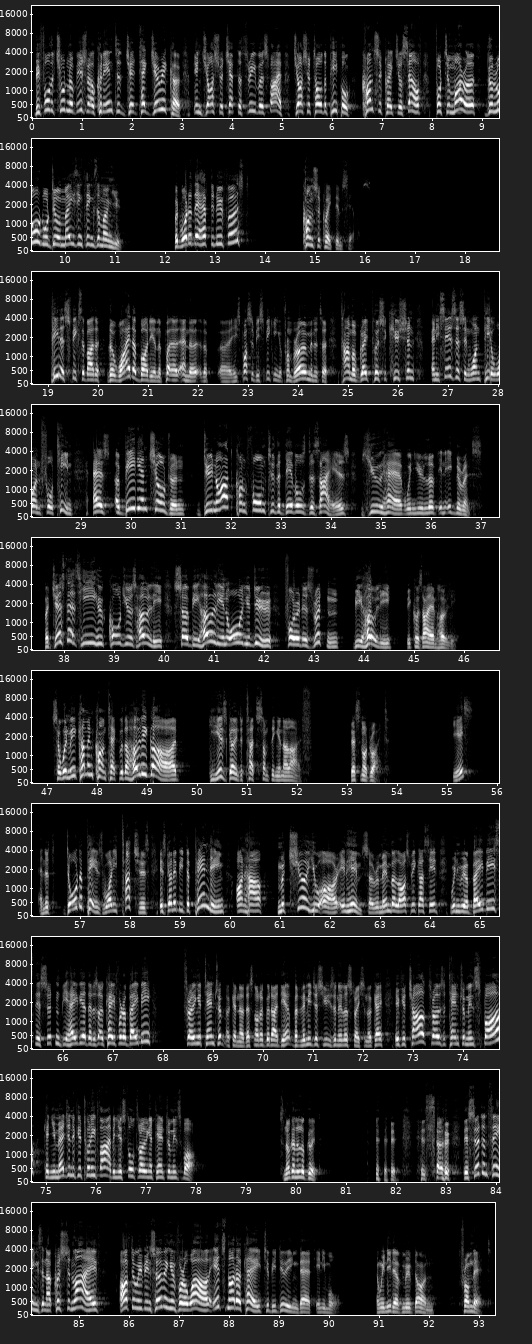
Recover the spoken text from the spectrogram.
Before the children of Israel could enter, take Jericho, in Joshua chapter 3, verse 5, Joshua told the people, Consecrate yourself, for tomorrow the Lord will do amazing things among you. But what did they have to do first? Consecrate themselves. Peter speaks about the wider body and the, uh, and the, the uh, he's possibly speaking from Rome and it's a time of great persecution. And he says this in 1 Peter 1.14, as obedient children, do not conform to the devil's desires you have when you lived in ignorance. But just as he who called you is holy, so be holy in all you do, for it is written, Be holy, because I am holy. So when we come in contact with a holy God, he is going to touch something in our life. That's not right. Yes? And it all depends. What he touches is going to be depending on how mature you are in him. So remember last week I said when we were babies, there's certain behavior that is okay for a baby. Throwing a tantrum. Okay, no, that's not a good idea, but let me just use an illustration, okay? If your child throws a tantrum in Spar, can you imagine if you're 25 and you're still throwing a tantrum in Spar? It's not going to look good. so there's certain things in our Christian life, after we've been serving Him for a while, it's not okay to be doing that anymore. And we need to have moved on from that.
